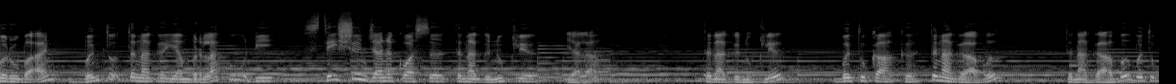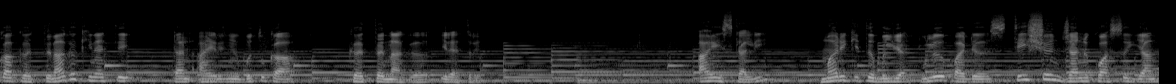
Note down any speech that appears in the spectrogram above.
Perubahan bentuk tenaga yang berlaku di stesen jana kuasa tenaga nuklear ialah tenaga nuklear bertukar ke tenaga aba, tenaga aba bertukar ke tenaga kinetik dan akhirnya bertukar ke tenaga elektrik air sekali, mari kita melihat pula pada stesen jana kuasa yang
